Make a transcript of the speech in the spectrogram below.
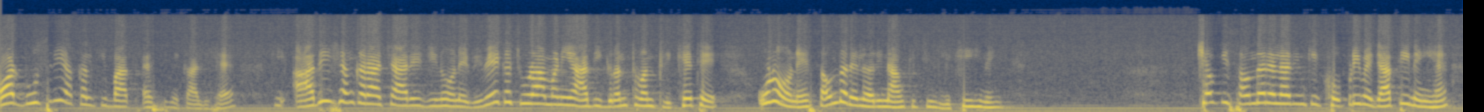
और दूसरी अकल की बात ऐसी निकाली है कि आदि शंकराचार्य जिन्होंने विवेक चूड़ामणि आदि ग्रंथवंत लिखे थे, उन्होंने सौंदर्य लहरी नाम की चीज़ लिखी ही नहीं। क्योंकि सौंदर्य लहरी इनकी खोपड़ी में जाती नहीं है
